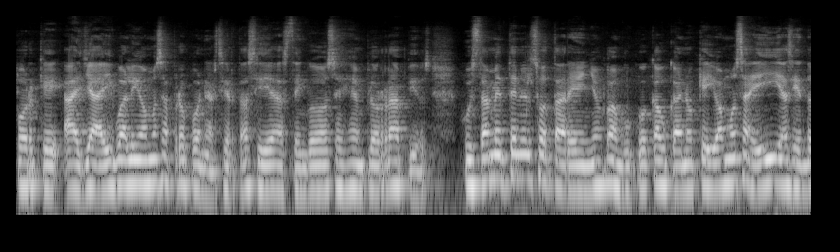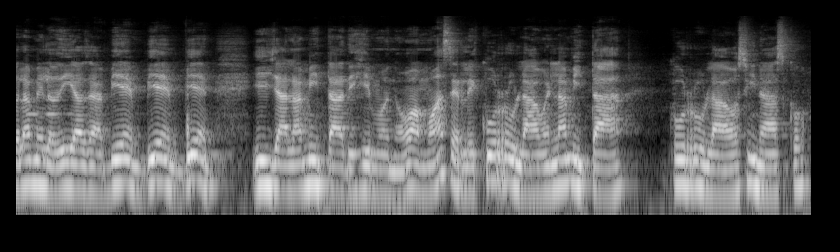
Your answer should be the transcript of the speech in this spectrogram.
porque allá igual íbamos a proponer ciertas ideas. Tengo dos ejemplos rápidos. Justamente en el sotareño, bambuco caucano, que íbamos ahí haciendo la melodía, o sea, bien, bien, bien. Y ya la mitad dijimos, no, vamos a hacerle currulado en la mitad, currulado sin asco.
